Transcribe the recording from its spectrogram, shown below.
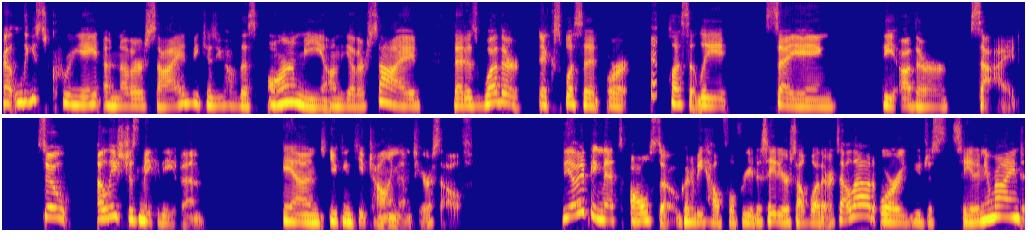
At least create another side because you have this army on the other side that is whether explicit or implicitly saying the other side. So at least just make it even. And you can keep telling them to yourself. The other thing that's also going to be helpful for you to say to yourself, whether it's out loud or you just say it in your mind,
